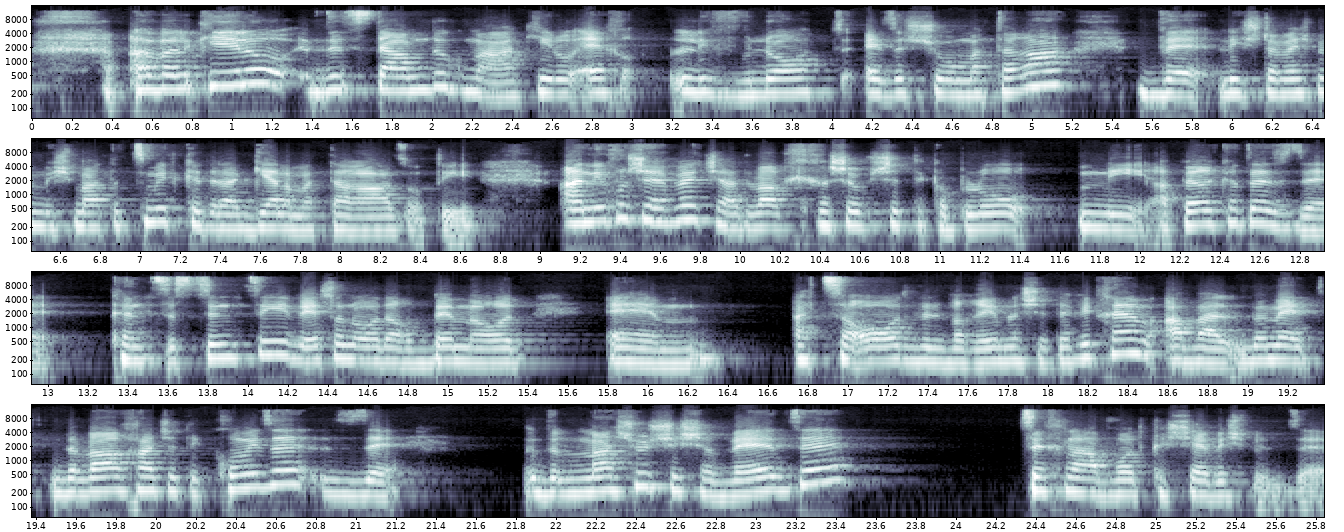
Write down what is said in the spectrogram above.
אבל כאילו, זה סתם דוגמה, כאילו איך לבנות איזושהי מטרה ולהשתמש במשמעת עצמית כדי להגיע למטרה הזאת. אני חושבת שהדבר הכי חשוב שתקבלו מהפרק הזה זה קונסיסטנצי, ויש לנו עוד הרבה מאוד um, הצעות ודברים לשתף איתכם, אבל באמת, דבר אחד שתיקחו מזה זה משהו ששווה את זה, צריך לעבוד קשה בשביל זה,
